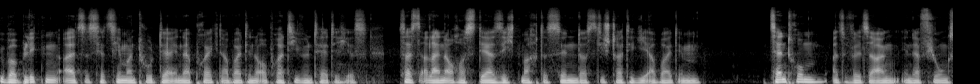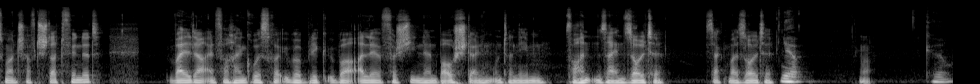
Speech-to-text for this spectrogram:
überblicken, als es jetzt jemand tut, der in der Projektarbeit, in der operativen tätig ist. Das heißt, alleine auch aus der Sicht macht es Sinn, dass die Strategiearbeit im Zentrum, also will sagen in der Führungsmannschaft stattfindet, weil da einfach ein größerer Überblick über alle verschiedenen Baustellen im Unternehmen vorhanden sein sollte. Ich sag mal sollte. Ja. ja. Genau.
